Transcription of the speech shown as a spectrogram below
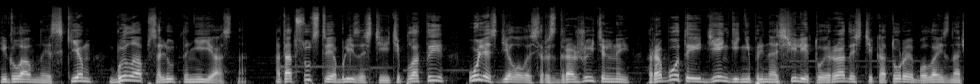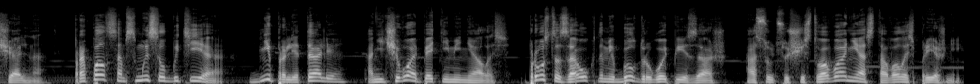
и, главное, с кем, было абсолютно неясно. От отсутствия близости и теплоты Оля сделалась раздражительной, работа и деньги не приносили той радости, которая была изначально. Пропал сам смысл бытия. Дни пролетали, а ничего опять не менялось. Просто за окнами был другой пейзаж, а суть существования оставалась прежней.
